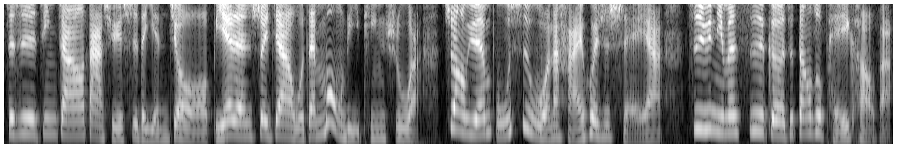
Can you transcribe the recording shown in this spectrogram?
这是今朝大学士的研究哦。别人睡觉，我在梦里听书啊。状元不是我，那还会是谁呀？至于你们四个，就当做陪考吧。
